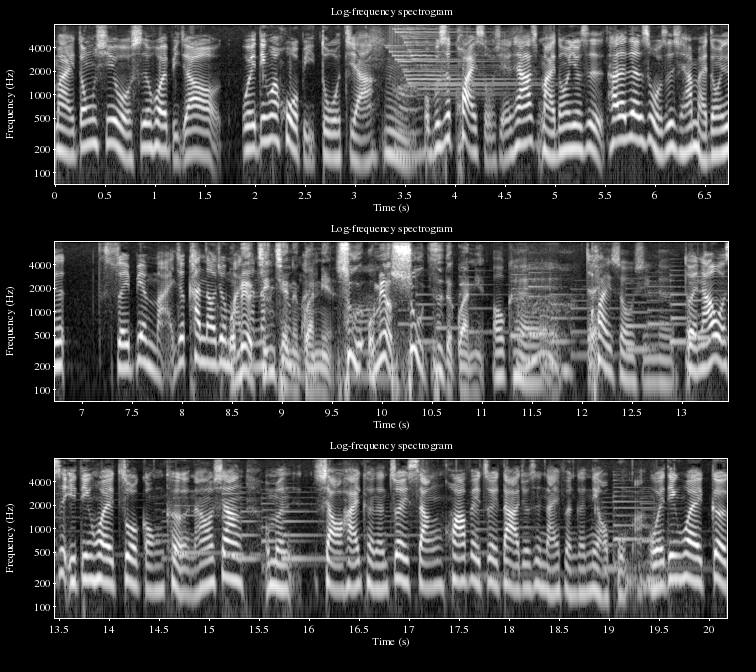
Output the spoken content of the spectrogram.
买东西，我是会比较，我一定会货比多家。嗯嗯，我不是快手型，像他买东西就是他在认识我之前，他买东西就随便买，就看到就买。我没有金钱的观念，数我没有数字的观念。OK，对快手型的，对，然后我是一定会做功课，然后像我们小孩可能最伤花费最大就是奶粉跟尿布嘛，我一定会各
